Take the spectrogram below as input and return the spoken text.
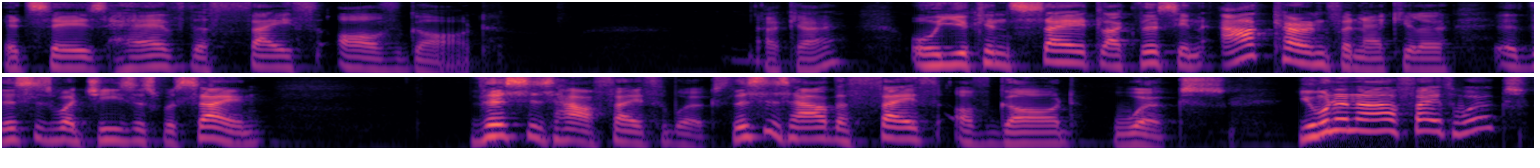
it says, Have the faith of God. Okay? Or you can say it like this in our current vernacular. uh, This is what Jesus was saying. This is how faith works. This is how the faith of God works. You want to know how faith works?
